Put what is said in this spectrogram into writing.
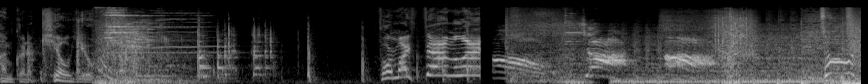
I'm gonna kill you. For my family! Oh, John! Ah! Todd,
